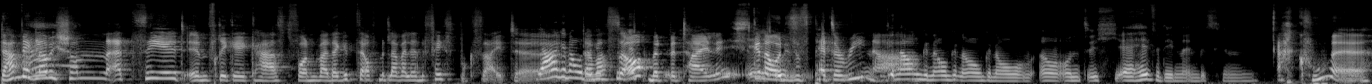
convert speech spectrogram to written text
Da haben wir, glaube ich, schon erzählt im Frickelcast von, weil da gibt's ja auch mittlerweile eine Facebook-Seite. Ja, genau, Da da warst du auch mit beteiligt. Äh, Genau, äh, dieses Paterina. Genau, genau, genau, genau. Und ich äh, helfe denen ein bisschen. Ach, cool. Ja,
